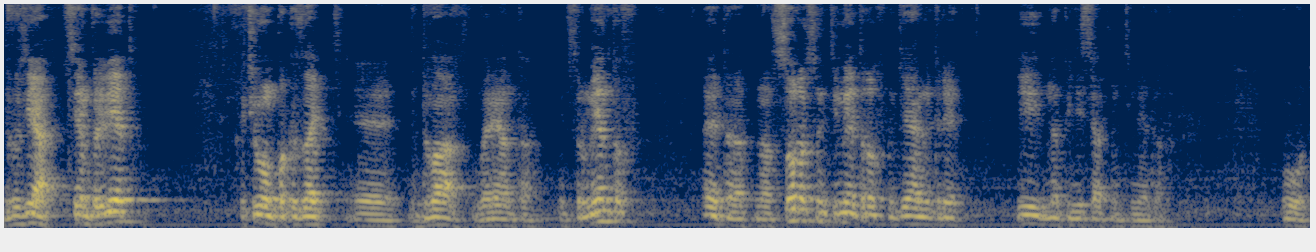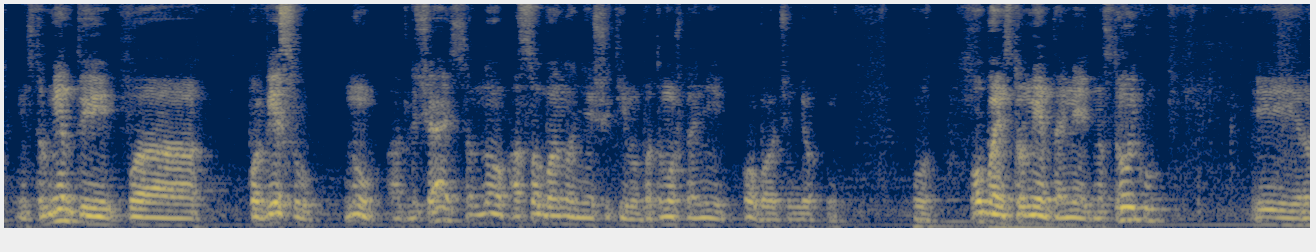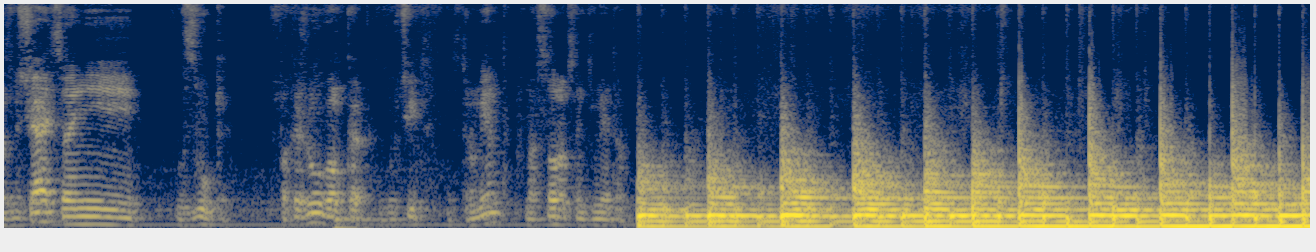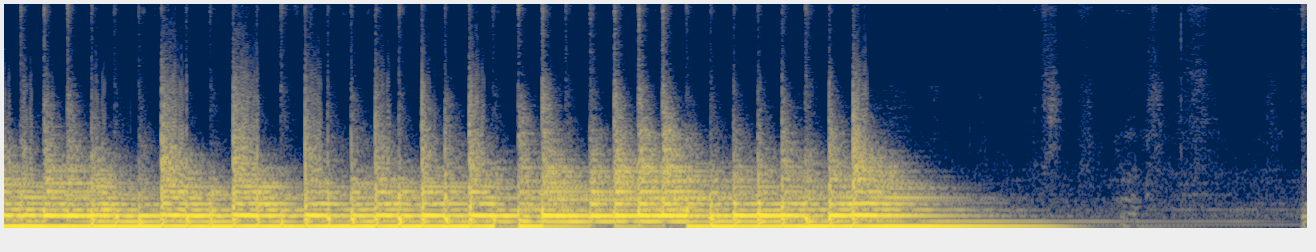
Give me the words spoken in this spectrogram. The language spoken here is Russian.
Друзья, всем привет! Хочу вам показать э, два варианта инструментов. Это на 40 сантиметров в диаметре и на 50 сантиметров. Вот. Инструменты по, по весу ну, отличаются, но особо оно не ощутимо, потому что они оба очень легкие. Вот. Оба инструмента имеют настройку и различаются они в звуке. Покажу вам, как звучит инструмент на 40 сантиметров.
